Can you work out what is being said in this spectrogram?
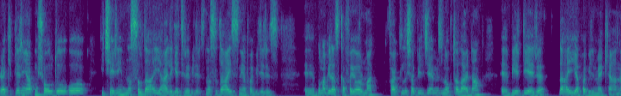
rakiplerin yapmış olduğu o içeriği nasıl daha iyi hale getirebiliriz? Nasıl daha iyisini yapabiliriz? Buna biraz kafa yormak, farklılaşabileceğimiz noktalardan bir diğeri daha iyi yapabilmek yani.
